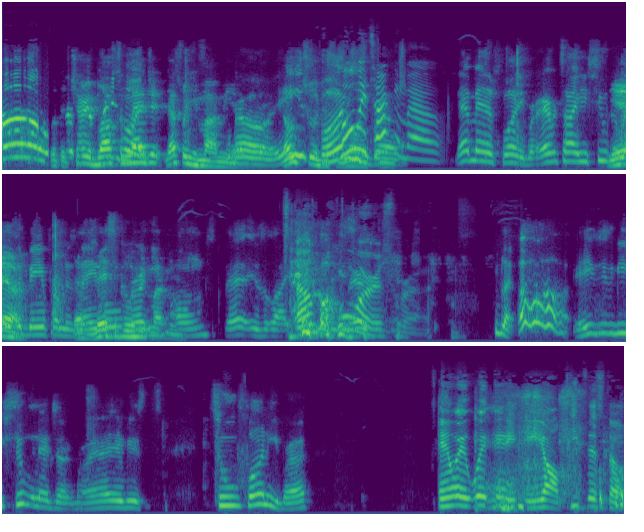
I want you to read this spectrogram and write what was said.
oh, with the cherry blossom What? magic. That's what he remind me Bro, of. Those he's funny. Who move, we bro. talking about? That man's funny, bro. Every time he shoot the Yeah. laser beam from his That's navel, basically bro, he he might owns. That is like, Of course, bro. He be like, oh, he just be shooting that junk, bro. It be too funny, bro. And wait, wait, and, oh. and y'all peep this though.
